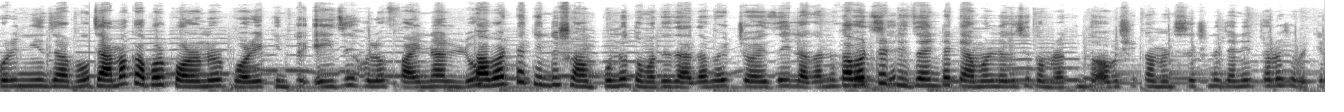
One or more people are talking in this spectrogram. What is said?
করে নিয়ে যাব জামা কাপড় পরানোর পরে কিন্তু এই যে হলো ফাইনাল লুক খাবারটা কিন্তু সম্পূর্ণ তোমাদের দাদাভাইয়ের চয়েসেই লাগানো কভারটার ডিজাইনটা কেমন লেগেছে তোমরা কিন্তু অবশ্যই কমেন্ট সেকশনে জানিয়ে চলো সবাইকে।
